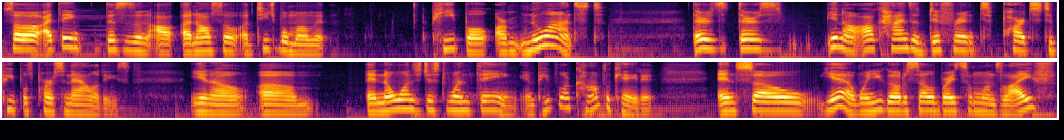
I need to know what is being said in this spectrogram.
So I think this is an an also a teachable moment. People are nuanced. There's there's you know all kinds of different parts to people's personalities. You know, um, and no one's just one thing. And people are complicated. And so, yeah, when you go to celebrate someone's life,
